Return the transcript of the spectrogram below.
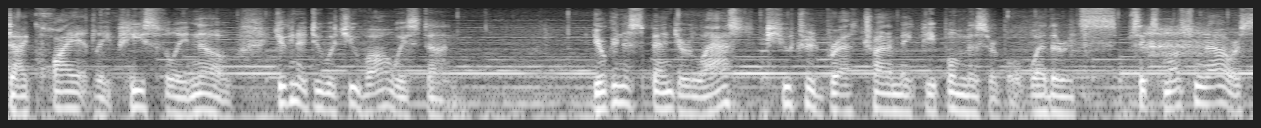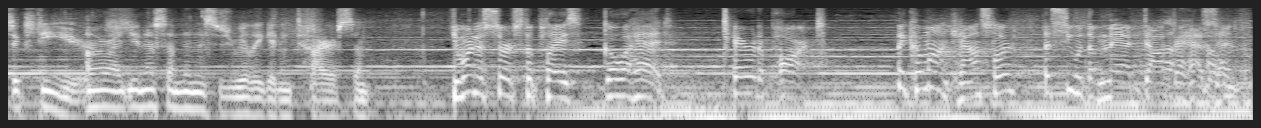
die quietly, peacefully. No, you're going to do what you've always done. You're going to spend your last putrid breath trying to make people miserable, whether it's six months from now or 60 years. All right, you know something? This is really getting tiresome. You want to search the place? Go ahead. Tear it apart. Hey, come on, counselor. Let's see what the mad doctor has oh. sent.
